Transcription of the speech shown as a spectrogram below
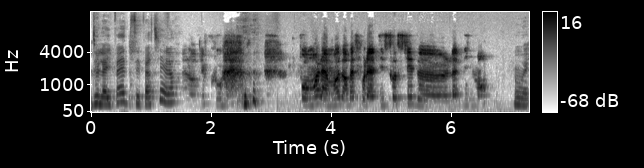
de l'iPad. C'est parti alors? Alors du coup, pour moi la mode, en fait, il faut la dissocier de l'habillement. Ouais.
